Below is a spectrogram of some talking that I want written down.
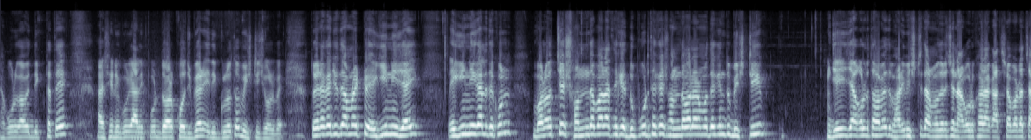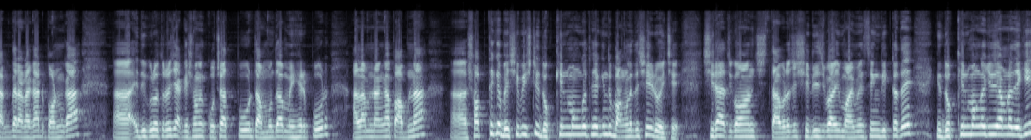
ঠাকুরগাঁওয়ের দিকটাতে আর শিলিগুড়ি, আলিপুরদুয়ার, কোচবিহার এই দিকগুলোতেও বৃষ্টি চলবে। তো এটাকে যদি আমরা একটু এগিয়ে নিয়ে যাই, এগিয়ে নিয়ে গেলে দেখুন, বলা হচ্ছে সন্ধ্যাবেলা থেকে, দুপুর থেকে সন্ধ্যাবেলার মধ্যে কিন্তু বৃষ্টি যেই জায়গাগুলোতে হবে ভারী বৃষ্টি তার মধ্যে রয়েছে নাগরখাড়া কাঁচরাপাড়া চাকদা রানাঘাট বনগা আহ, এই দিকগুলোতে রয়েছে একই সঙ্গে কোচাতপুর দামোদা মেহেরপুর আলামডাঙ্গা পাবনা সব থেকে বেশি বৃষ্টি দক্ষিণবঙ্গ থেকে কিন্তু বাংলাদেশেই রয়েছে। সিরাজগঞ্জ তারপর হচ্ছে সিরিজবাড়ি ময়মনসিং দিকটাতে। কিন্তু দক্ষিণবঙ্গে যদি আমরা দেখি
